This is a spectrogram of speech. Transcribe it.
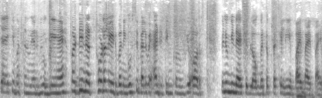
चाय के बर्तन वेयर भी हो गए हैं, पर डिनर थोड़ा लेट बनेगा, उससे पहले मैं एडिटिंग करूँगी और मिलूँगी नए से ब्लॉग में, तब तक के लिए बाय बाय बाय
